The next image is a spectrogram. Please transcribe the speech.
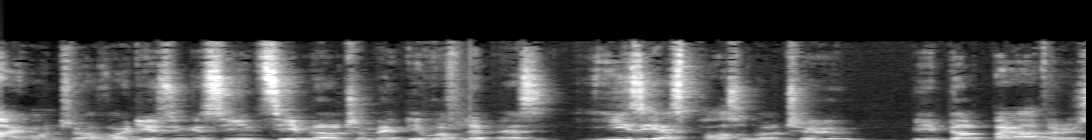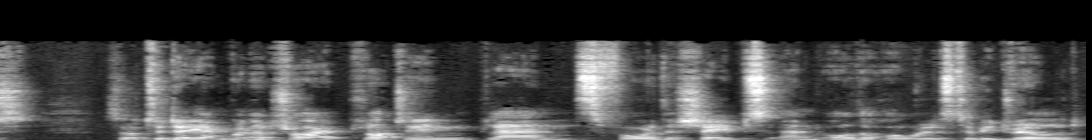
I want to avoid using a CNC mill to make LibreFlip as easy as possible to be built by others. So today I'm going to try plotting plans for the shapes and all the holes to be drilled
